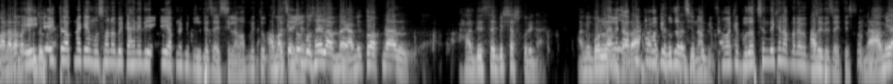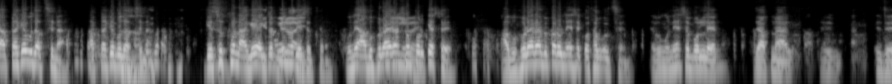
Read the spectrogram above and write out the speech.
মানার আমার সুযোগ এইটাই তো আপনাকে মুসা নবীর কাহিনী দিয়ে এইটাই আপনাকে বুঝতে চাইছিলাম। আপনি তো আমাকে তো বোঝাই লাভ নাই। আমি তো আপনার হাদিসে বিশ্বাস করি না। আমি বললাম যারা আমাকে বোঝাচ্ছেন বুঝাচ্ছেন আপনি তো আমাকে বুঝাচ্ছেন দেখেন আপনারা আমি বুঝাইতে চাইতেছি। না আমি আপনাকে বোঝাচ্ছি না আপনাকে বোঝাচ্ছি না। কিছুক্ষণ আগে একজন ব্যক্তি এসেছেন উনি আবু হুরায়রা সম্পর্কে এসে আবু হুরায়রা ব্যাপারে উনি এসে কথা বলছেন এবং উনি এসে বললেন যে আপনার এই যে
